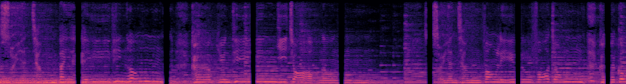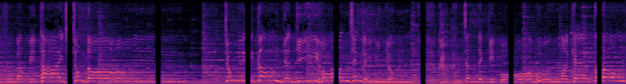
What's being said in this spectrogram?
谁人曾闭起天空却怨天意作弄？谁人曾放了火种却高呼不必太冲动。终于今日已看清你面容却恨真的结果换来剧痛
